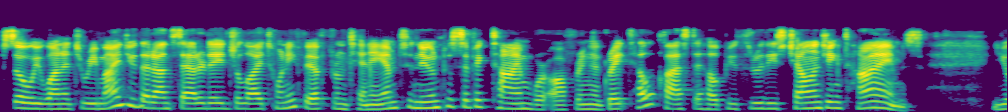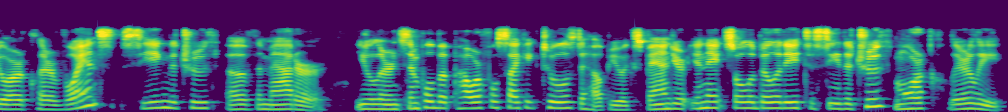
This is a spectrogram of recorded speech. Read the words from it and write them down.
So we wanted to remind you that on Saturday, July 25th from 10 a.m. to noon Pacific time, we're offering a great teleclass to help you through these challenging times. Your clairvoyance, seeing the truth of the matter. You'll learn simple but powerful psychic tools to help you expand your innate soul ability to see the truth more clearly.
